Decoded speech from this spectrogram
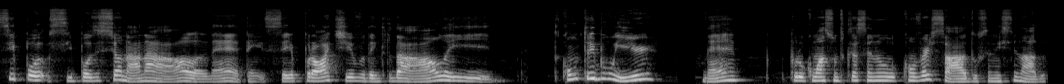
se, po- se posicionar na aula, né? Tem, ser proativo dentro da aula e contribuir, né, por, com um assunto que está sendo conversado, sendo ensinado.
